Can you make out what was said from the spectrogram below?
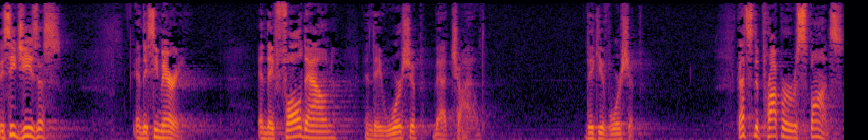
They see Jesus and they see Mary. And they fall down and they worship that child. They give worship. That's the proper response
